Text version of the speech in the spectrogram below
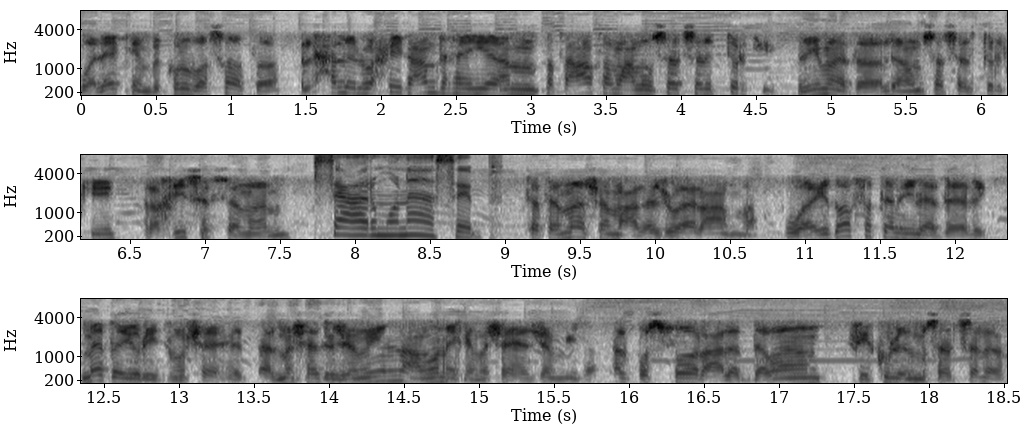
ولكن بكل بساطة الحل الوحيد عندها هي أن تتعاطى مع المسلسل التركي. لماذا؟ لأن المسلسل التركي رخيص الثمن. سعر مناسب. تتماشى مع الأجواء العامة. وإضافة إلى ذلك ماذا يريد المشاهد؟ المشهد الجميل؟ نعم هناك مشاهد جميلة. الفوسفور على الدوام في كل المسلسلات.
